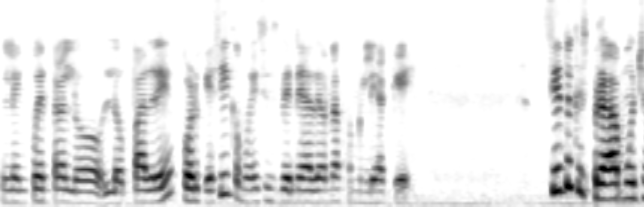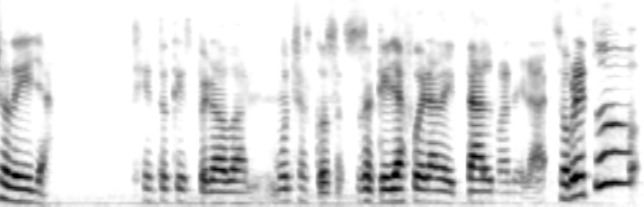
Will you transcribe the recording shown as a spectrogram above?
le encuentra lo, lo padre, porque sí, como dices, venía de una familia que siento que esperaba mucho de ella siento que esperaban muchas cosas, o sea, que ella fuera de tal manera, sobre todo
